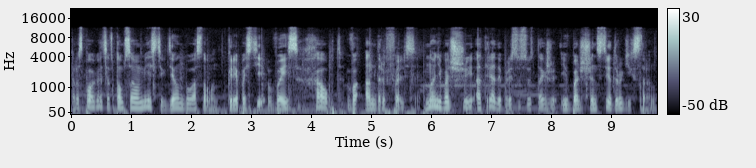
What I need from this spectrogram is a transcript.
располагается в том самом месте, где он был основан, в крепости Вейсхаупт в Андерфельсе. Но небольшие отряды присутствуют также и в большинстве других стран.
